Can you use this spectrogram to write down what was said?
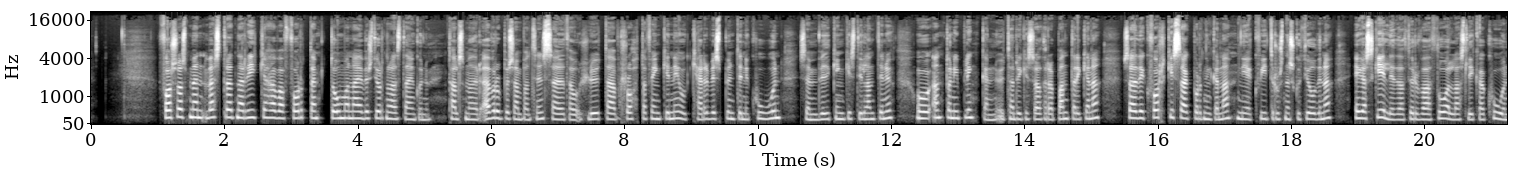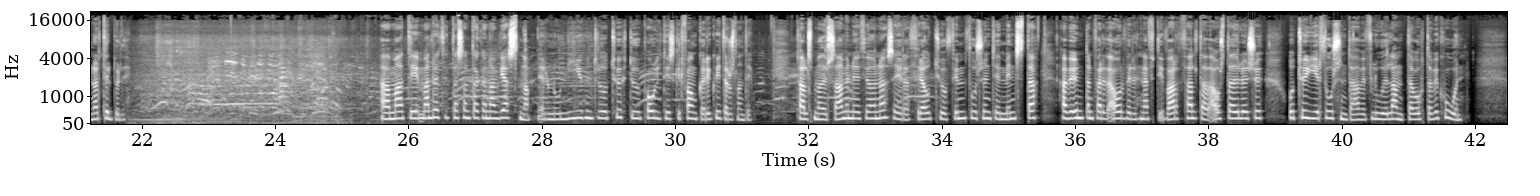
Forsvarsmenn vestrætna ríkja hafa fordæmt dómana yfir stjórnarhansstæðingunum. Talsmaður Evrópusambandsins sagði þá hluta af hrottafenginni og kerfispundinni kúun sem viðgengist í landinu og Antoni Blinkan, utanríkisráð þar að bandaríkjana, sagði kvorki sagborningarna nýja kvítrúsnesku þjóðina eiga skilið að þurfa að þóla slíka kúunar tilburði. Að mati mannrættindasamtakana Vjasna eru nú 920 pólitískir fangar í Kvítarúslandi. Talsmaður saminuði þjóðuna segir að 35.000 til minsta hafi undanfærið ár verið hnefti varðhald að ástæðuleysu og 20.000 hafi flúið land af ótt af við kúun.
